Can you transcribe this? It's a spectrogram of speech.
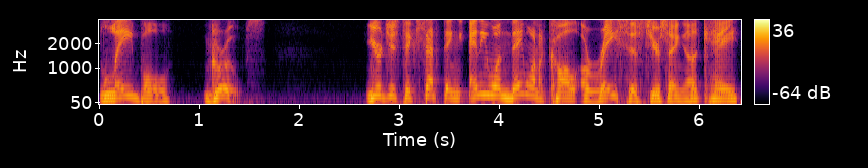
label groups. You're just accepting anyone they want to call a racist. You're saying, okay,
